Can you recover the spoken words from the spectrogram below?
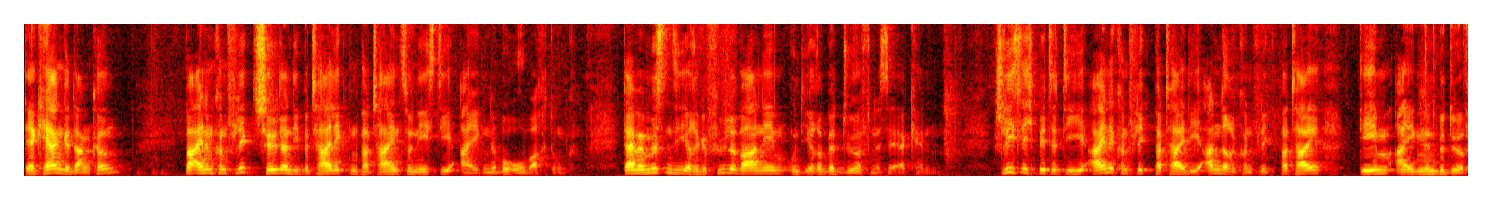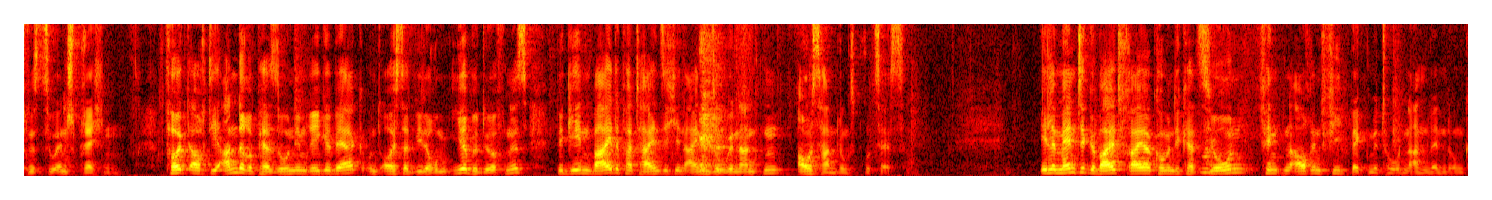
Der Kerngedanke, bei einem Konflikt schildern die beteiligten Parteien zunächst die eigene Beobachtung. Dabei müssen sie ihre Gefühle wahrnehmen und ihre Bedürfnisse erkennen. Schließlich bittet die eine Konfliktpartei die andere Konfliktpartei, dem eigenen Bedürfnis zu entsprechen. Folgt auch die andere Person dem Regelwerk und äußert wiederum ihr Bedürfnis, begehen beide Parteien sich in einen sogenannten Aushandlungsprozess. Elemente gewaltfreier Kommunikation finden auch in Feedback-Methoden Anwendung.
